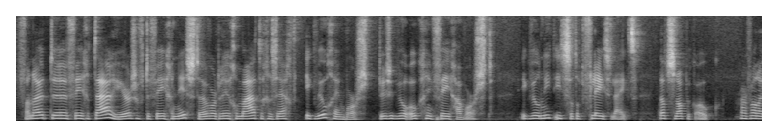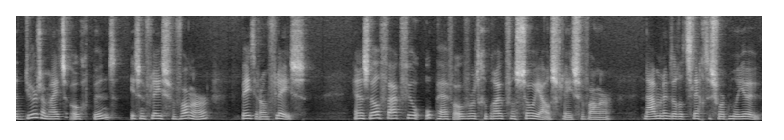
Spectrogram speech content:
Vanuit de vegetariërs of de veganisten wordt regelmatig gezegd: ik wil geen worst, dus ik wil ook geen vegaworst. Ik wil niet iets dat op vlees lijkt. Dat snap ik ook. Maar vanuit duurzaamheidsoogpunt is een vleesvervanger beter dan vlees. Er is wel vaak veel ophef over het gebruik van soja als vleesvervanger, namelijk dat het slecht is voor het milieu.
